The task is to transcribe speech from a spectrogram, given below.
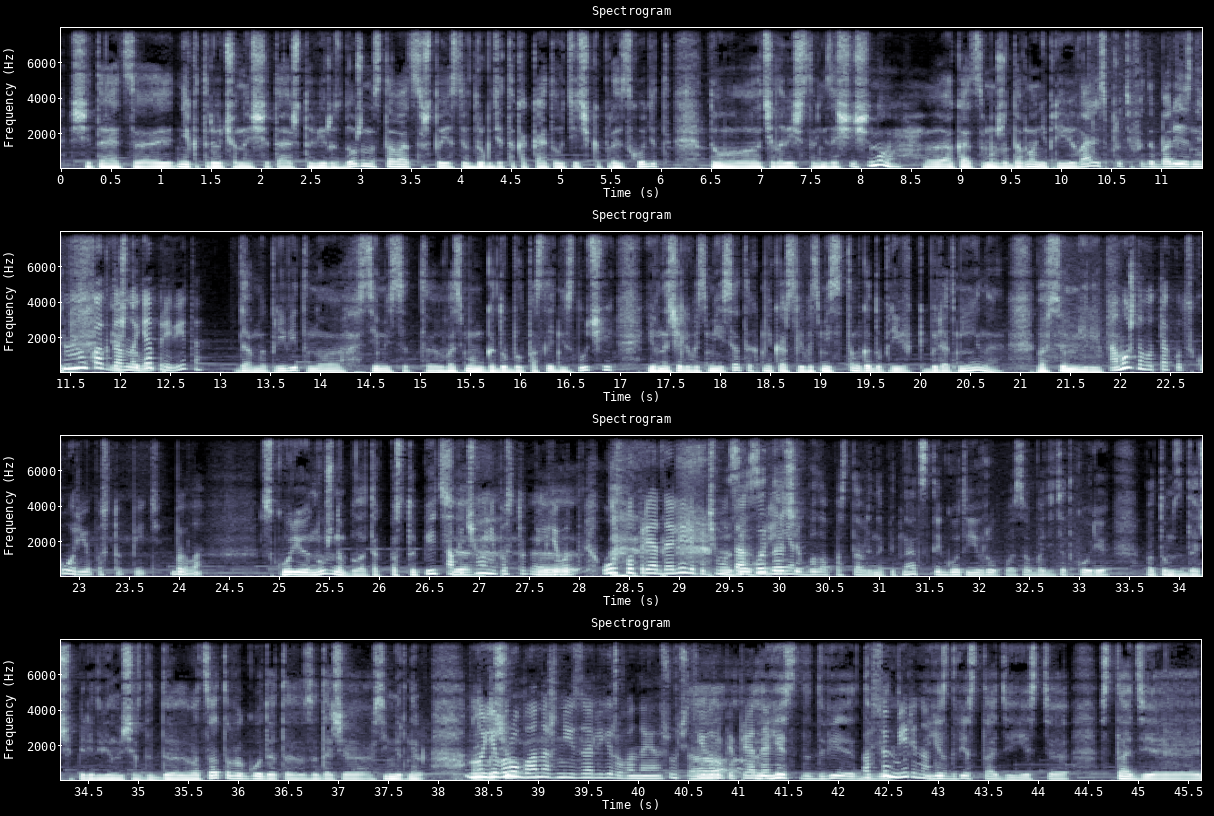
считается, некоторые ученые считают, что вирус должен оставаться, что если вдруг где-то какая-то утечка происходит, то человечество не защищено. Оказывается, мы уже давно не прививались против этой болезни. Ну, как давно? Я привита. Да, мы привиты, но в 1978 году был последний случай, и в начале 80-х, мне кажется, или в 80-м году прививки были отменены во всем мире. А можно вот так вот с корью поступить было? С Курию нужно было так поступить. А почему не поступили? Вот оспу преодолели, почему-то а Задача нет. была поставлена 15-й год Европу освободить от Курии, потом задачу передвинуть сейчас до 20 -го года, это задача всемирная. Но а Европа, почему? она же не изолированная, что значит в Европе преодолеть? Есть две, Во две, всем мире надо. Есть две стадии. Есть э, стадия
